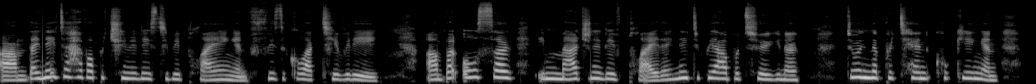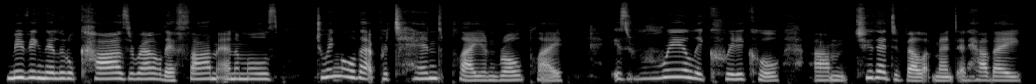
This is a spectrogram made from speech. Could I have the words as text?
Um, they need to have opportunities to be playing and physical activity, um, but also imaginative play. They need to be able to, you know, doing the pretend cooking and moving their little cars around or their farm animals doing all that pretend play and role play is really critical um, to their development and how they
